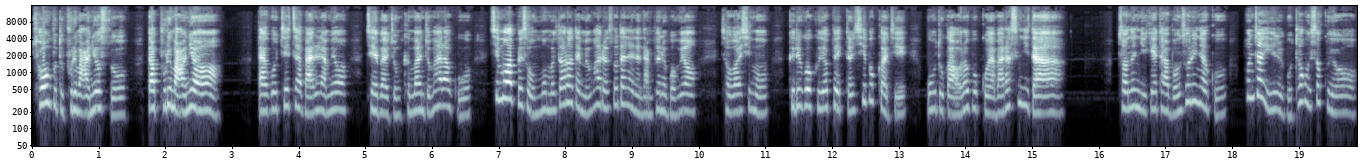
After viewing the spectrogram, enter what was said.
처음부터 불임 아니었어. 나 불임 아니야. 라고 재차 말을 하며 제발 좀 그만 좀 하라고 시모 앞에서 온몸을 떨어대며 화를 쏟아내는 남편을 보며 저와 시모 그리고 그 옆에 있던 시부까지 모두가 얼어붙고야 말았습니다. 저는 이게 다 뭔 소리냐고 혼자 이해를 못하고 있었고요.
